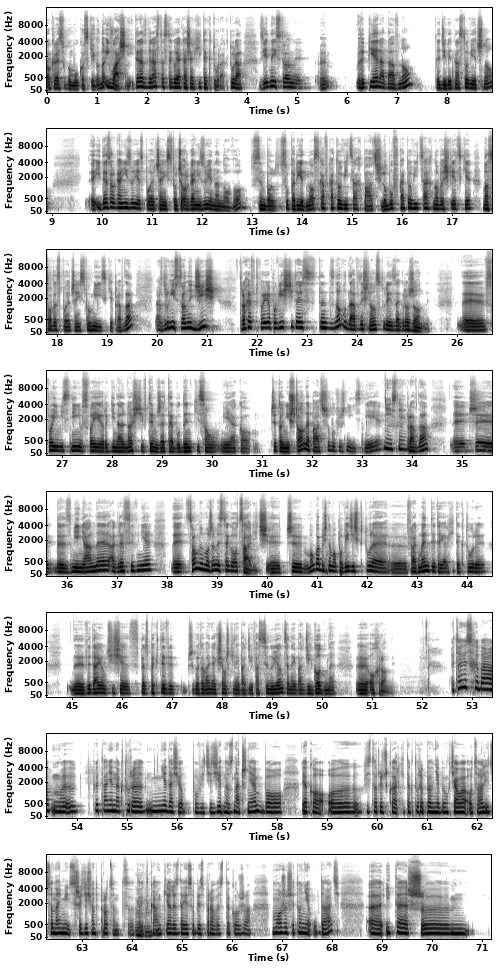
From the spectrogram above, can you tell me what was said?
okresu Gomułkowskiego. No i właśnie, i teraz wyrasta z tego jakaś architektura, która z jednej strony e, wypiera dawną, tę XIX-wieczną, e, i dezorganizuje społeczeństwo, czy organizuje na nowo. Symbol super jednostka w Katowicach, pałac ślubów w Katowicach, nowe świeckie, masowe społeczeństwo miejskie, prawda? A z drugiej strony dziś, trochę w twojej opowieści, to jest ten znowu dawny Śląsk, który jest zagrożony w swoim istnieniu, w swojej oryginalności, w tym, że te budynki są niejako, czy to niszczone, pałac ślubów już nie istnieje, nie istnieje. prawda? E, czy e, zmieniane agresywnie. E, co my możemy z tego ocalić? Czy mogłabyś nam opowiedzieć, które fragmenty tej architektury wydają ci się z perspektywy przygotowania książki najbardziej fascynujące, najbardziej godne ochrony? To jest chyba pytanie, na które nie da się odpowiedzieć jednoznacznie, bo jako historyczka architektury pewnie bym chciała ocalić co najmniej z 60% tej mhm. tkanki, ale zdaję sobie sprawę z tego, że może się to nie udać. E, I też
